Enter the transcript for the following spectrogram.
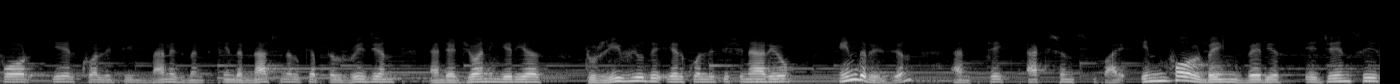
for air quality management in the National Capital Region and adjoining areas to review the air quality scenario in the region and take actions by involving various agencies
